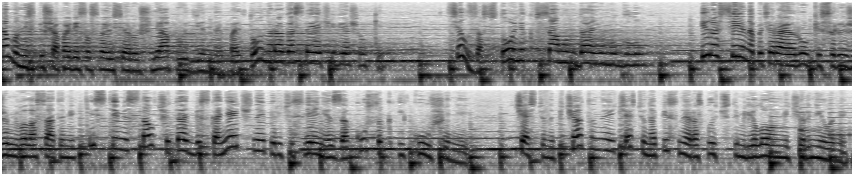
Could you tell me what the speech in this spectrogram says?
Там он не спеша повесил свою серую шляпу и длинное пальто на рога стоячей вешалки, сел за столик в самом дальнем углу и, рассеянно потирая руки с рыжими волосатыми кистями, стал читать бесконечное перечисление закусок и кушаний, частью напечатанные, частью написанные расплывчатыми лиловыми чернилами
